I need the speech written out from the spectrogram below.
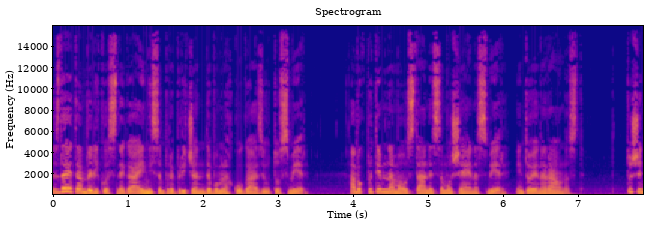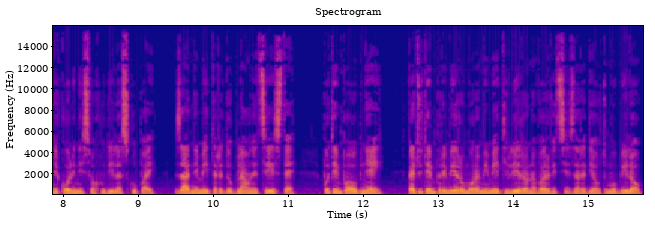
Zdaj je tam veliko snega in nisem prepričan, da bom lahko gazil v to smer. Ampak potem nama ostane samo še ena smer in to je naravnost. Tu še nikoli nisva hodila skupaj zadnje metre do glavne ceste, potem pa ob njej, kajti v tem primeru moram imeti liro na vrvici zaradi avtomobilov,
